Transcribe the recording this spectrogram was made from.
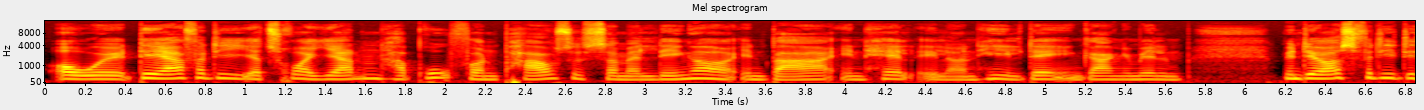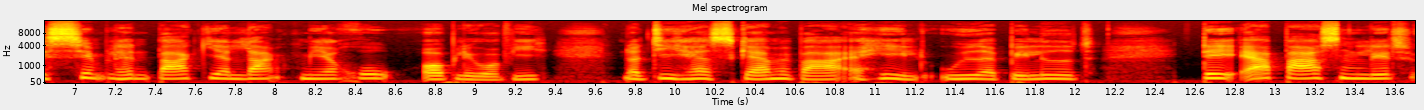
Og øh, det er fordi, jeg tror, at hjernen har brug for en pause, som er længere end bare en halv eller en hel dag en gang imellem. Men det er også fordi, det simpelthen bare giver langt mere ro, oplever vi, når de her skærme bare er helt ude af billedet det er bare sådan lidt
